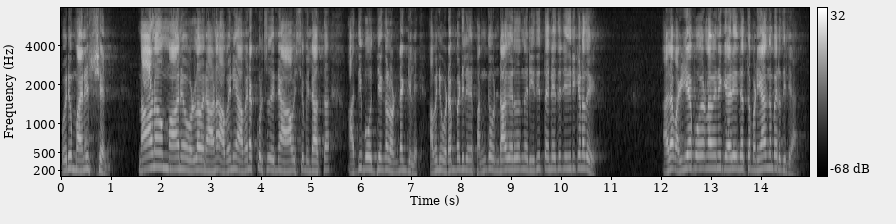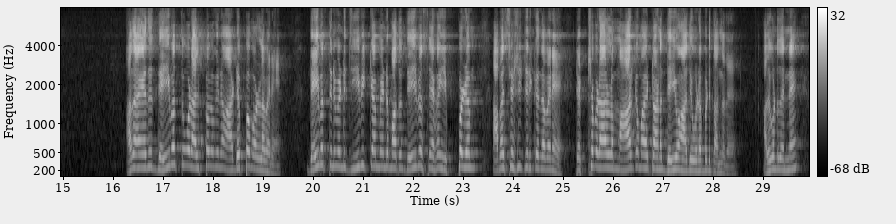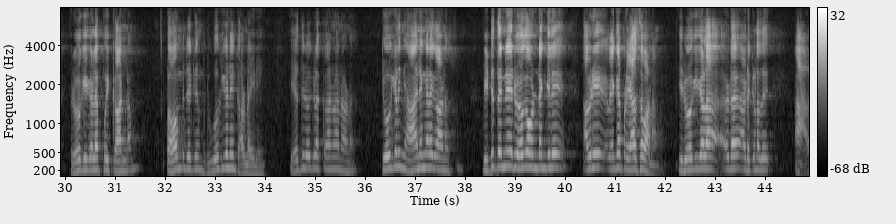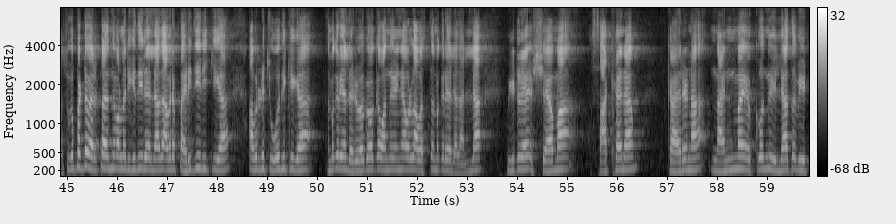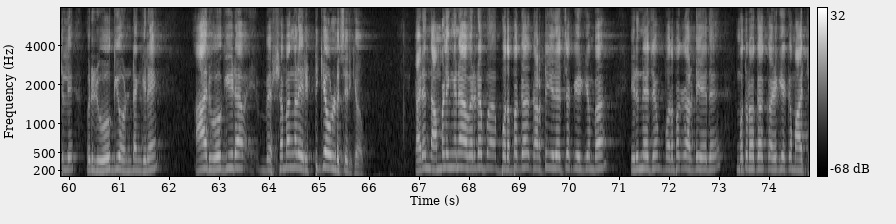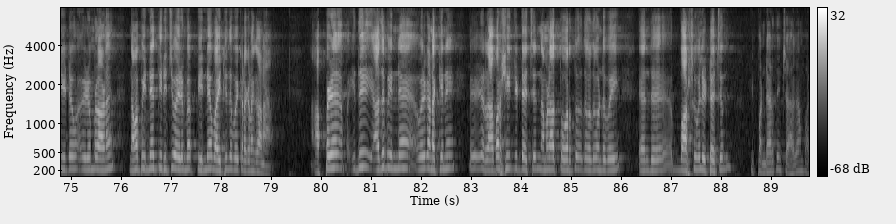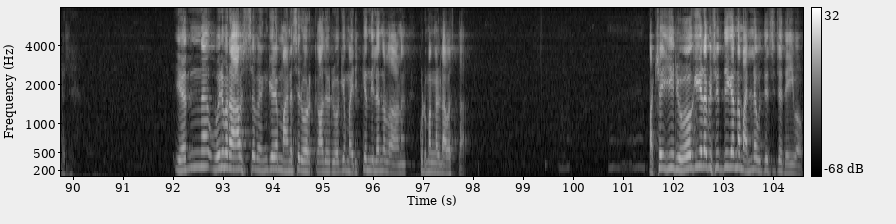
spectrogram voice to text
ഒരു മനുഷ്യൻ നാണവും മാനവും ഉള്ളവനാണ്. അവന് അവനെക്കുറിച്ച് തന്നെ ആവശ്യമില്ലാത്ത അതിബോധ്യങ്ങളുണ്ടെങ്കിൽ അവന് ഉടമ്പടിയിൽ പങ്ക് ഉണ്ടാകരുതെന്ന രീതിയിൽ തന്നെ ഇത് ചെയ്തിരിക്കണത്. അല്ല വഴിയെ പോകണവന് കയറി ഇതിന്റെ അകത്ത് പണിയാനൊന്നും പറ്റത്തില്ല. അതായത് ദൈവത്തോട് അല്പമെങ്കിലും അടുപ്പമുള്ളവനെ ദൈവത്തിന് വേണ്ടി ജീവിക്കാൻ വേണ്ടി മാത്രം ദൈവസ്നേഹം ഇപ്പോഴും അവശേഷിച്ചിരിക്കുന്നവനെ രക്ഷപ്പെടാനുള്ള മാർഗമായിട്ടാണ് ദൈവം ആദ്യം ഉടമ്പടി തന്നത്. അതുകൊണ്ട് തന്നെ രോഗികളെ പോയി കാണണം. വിചാരിക്കും രോഗികളെയും കാണണം ഇനി. ഏത് രോഗികളെ കാണാനാണ്? രോഗികളെ ഞാനെങ്ങനെ കാണും? വീട്ടിൽ തന്നെ രോഗമുണ്ടെങ്കിൽ അവർ ഭയങ്കര പ്രയാസമാണ്. ഈ രോഗികളുടെ അടുക്കണത് ആ സുഖപ്പെട്ട് വരട്ടെ എന്നുള്ള രീതിയിലല്ലാതെ അവരെ പരിചരിക്കുക അവരോട് ചോദിക്കുക. നമുക്കറിയാമല്ലോ രോഗമൊക്കെ വന്നു കഴിഞ്ഞാൽ ഉള്ള അവസ്ഥ നമുക്കറിയാമല്ലോ നല്ല വീട്ടിലെ ക്ഷമ സഹനം കരുണ നന്മയൊക്കെ ഒന്നും ഇല്ലാത്ത വീട്ടിൽ ഒരു രോഗി ഉണ്ടെങ്കിൽ ആ രോഗിയുടെ വിഷമങ്ങൾ ഇരട്ടിക്കുള്ളൂ ശരിക്കും. കാര്യം നമ്മളിങ്ങനെ അവരുടെ പുതപ്പൊക്കെ കറക്റ്റ് ചെയ്ത് വെച്ചൊക്കെ ഇരിക്കുമ്പോൾ ഇരുന്നേച്ചും പുതപ്പൊക്കെ കറക്റ്റ് ചെയ്ത് മൂത്രമൊക്കെ കഴുകിയൊക്കെ മാറ്റിയിട്ട് വരുമ്പോഴാണ് നമ്മൾ പിന്നെ തിരിച്ചു വരുമ്പോൾ പിന്നെ വയറ്റിൽ നിന്ന് പോയി കിടക്കണം കാണാം. അപ്പോൾ ഇത് അത് പിന്നെ ഒരു കണക്കിന് റബ്ബർ ഷീറ്റ് ഇട്ടേച്ചും നമ്മൾ ആ തോർത്ത് തോർത്ത് കൊണ്ടുപോയി എന്ത് വാഷ്റൂമിൽ ഇട്ടേച്ചും ഈ പണ്ടാരത്തിന് ചാകാൻ പാടില്ല. എന്ന് ഒരു പ്രാവശ്യമെങ്കിലും മനസ്സിലോർക്കാതെ ഒരു രോഗി മരിക്കുന്നില്ല എന്നുള്ളതാണ് കുടുംബങ്ങളുടെ അവസ്ഥ. പക്ഷേ ഈ രോഗിയുടെ വിശുദ്ധീകരണമല്ല ഉദ്ദേശിച്ച ദൈവം.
